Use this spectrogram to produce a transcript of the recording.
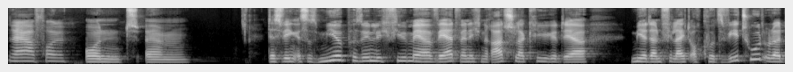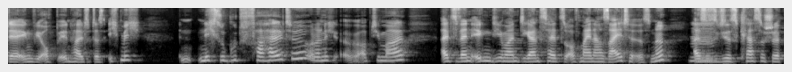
Ja, voll. Und ähm, deswegen ist es mir persönlich viel mehr wert, wenn ich einen Ratschlag kriege, der mir dann vielleicht auch kurz wehtut oder der irgendwie auch beinhaltet, dass ich mich nicht so gut verhalte oder nicht äh, optimal, als wenn irgendjemand die ganze Zeit so auf meiner Seite ist, ne? Also mhm. Also dieses klassische,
